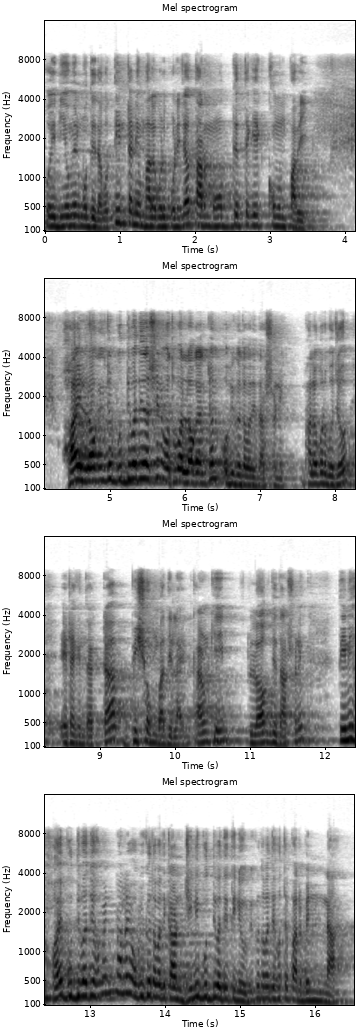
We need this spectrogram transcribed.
ওই নিয়মের মধ্যে দেখো, তিনটা নিয়ম ভালো করে পড়ে যাও, তার মধ্যে থেকে কমন পাবেই। হয় লগ একজন বুদ্ধিবাদী দার্শনিক অথবা লগ একজন অভিজ্ঞতাবাদী দার্শনিক। ভালো করে বোঝো, এটা কিন্তু একটা বিসংবাদী লাইন। কারণ কি? লগ যে দার্শনিক, তিনি হয় বুদ্ধিবাদী হবেন, নাহলে অভিজ্ঞতাবাদী, কারণ যিনি বুদ্ধিবাদী, তিনি অভিজ্ঞতাবাদী হতে পারবেন না।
